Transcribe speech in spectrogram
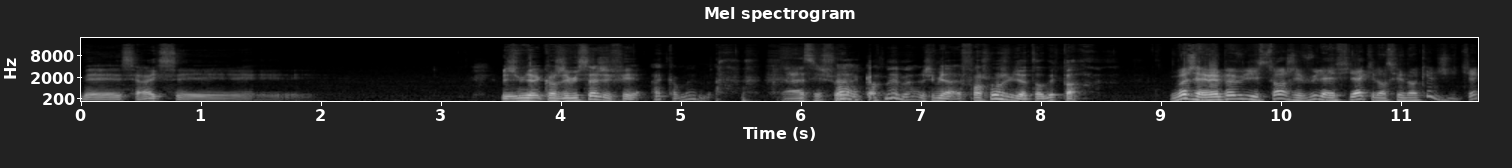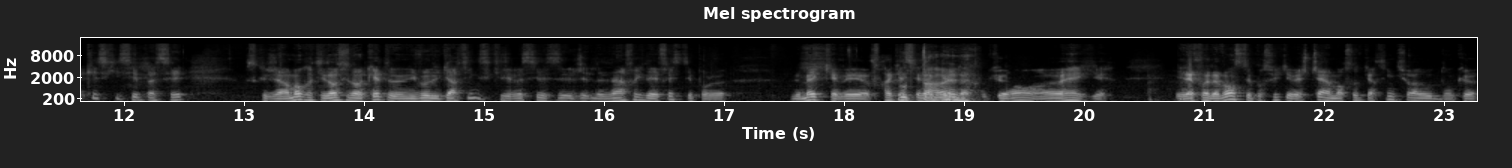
Mais c'est vrai que c'est. Quand j'ai vu ça, j'ai fait ah quand même, Ah, c'est chaud. ah quand même. hein. Mis- Franchement, je m'y attendais pas. Moi, j'avais même pas vu l'histoire. J'ai vu la FIA qui lançait une enquête. J'ai dit, tiens, qu'est-ce qui s'est passé? Parce que généralement, quand il lance une enquête au niveau du karting, ce qui s'est passé, la dernière fois qu'il avait fait, c'était pour le, le mec qui avait fracassé la gueule d'un concurrent. Ouais, qui- et la fois d'avant, c'était pour celui qui avait jeté un morceau de karting sur un autre. Donc, euh,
